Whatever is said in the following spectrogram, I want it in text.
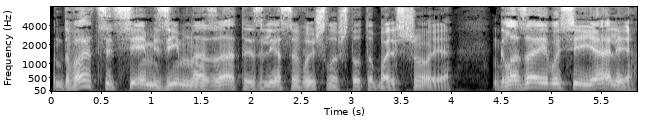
Двадцать семь зим назад из леса вышло что-то большое. Глаза его сияли,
